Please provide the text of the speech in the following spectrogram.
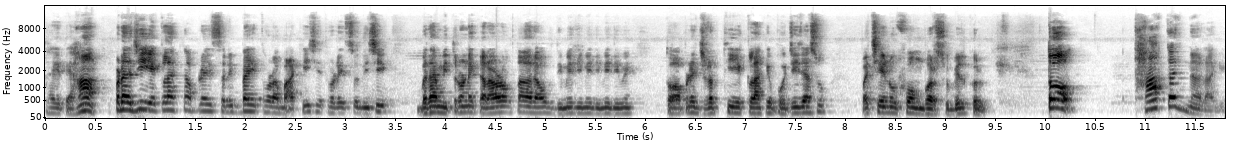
થાય તે. હા, પણ હજી એક લાખ આપણે શરીફભાઈ થોડા બાકી છે થોડીક સુધી છે. બધા મિત્રોને કરાવતા રહો, ધીમે ધીમે ધીમે ધીમે. તો આપણે ઝડપથી એક લાખે પહોંચી જશું. પછી એનું ફોર્મ ભરશું, બિલકુલ. તો થાક જ ન લાગે,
